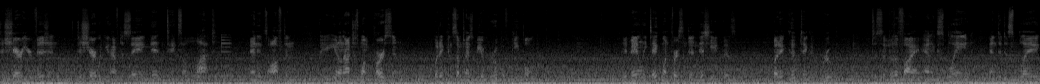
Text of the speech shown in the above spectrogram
to share your vision, to share what you have to say. It takes a lot. And it's often, you know, not just one person, but it can sometimes be a group of people. It may only take one person to initiate this, but it could take a group to solidify and explain and to display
